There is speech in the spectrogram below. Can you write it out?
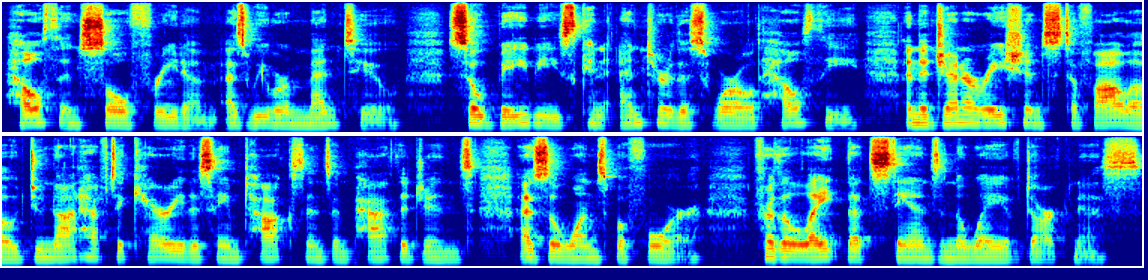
health, and soul freedom as we were meant to. So babies can enter this world healthy and the generations to follow do not have to carry the same toxins and pathogens as the ones before for the light that stands in the way of darkness.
